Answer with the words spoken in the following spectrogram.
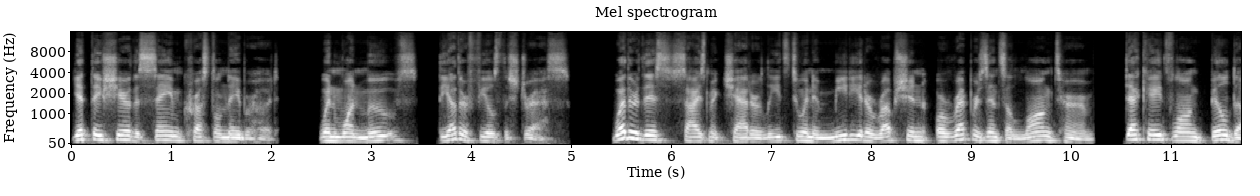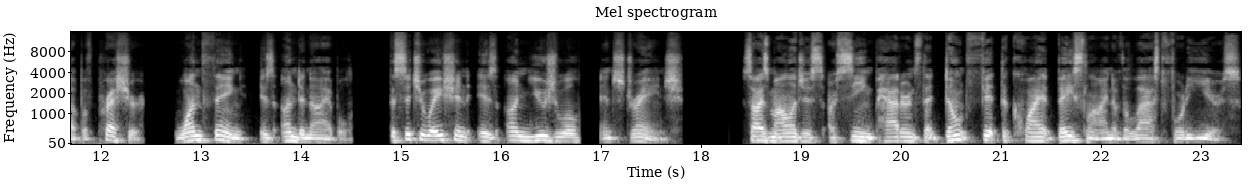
yet they share the same crustal neighborhood. When one moves, the other feels the stress. Whether this seismic chatter leads to an immediate eruption or represents a long term, decades long buildup of pressure, one thing is undeniable. The situation is unusual and strange. Seismologists are seeing patterns that don't fit the quiet baseline of the last 40 years.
